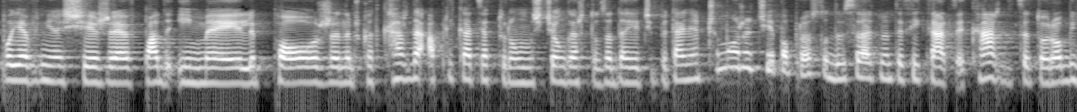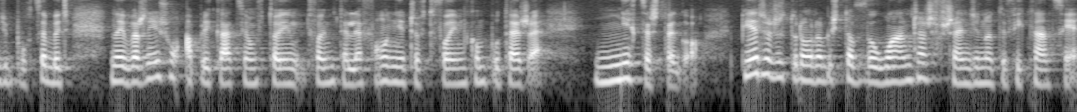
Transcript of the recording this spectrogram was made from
pojawienia się, że wpadł e-mail, po, że na przykład każda aplikacja, którą ściągasz, to zadaje Ci pytania, czy może Ci po prostu wysyłać notyfikacje. Każdy chce to robić, bo chce być najważniejszą aplikacją w twoim, twoim telefonie czy w Twoim komputerze. Nie chcesz tego. Pierwsza rzecz, którą robisz, to wyłączasz wszędzie notyfikacje.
